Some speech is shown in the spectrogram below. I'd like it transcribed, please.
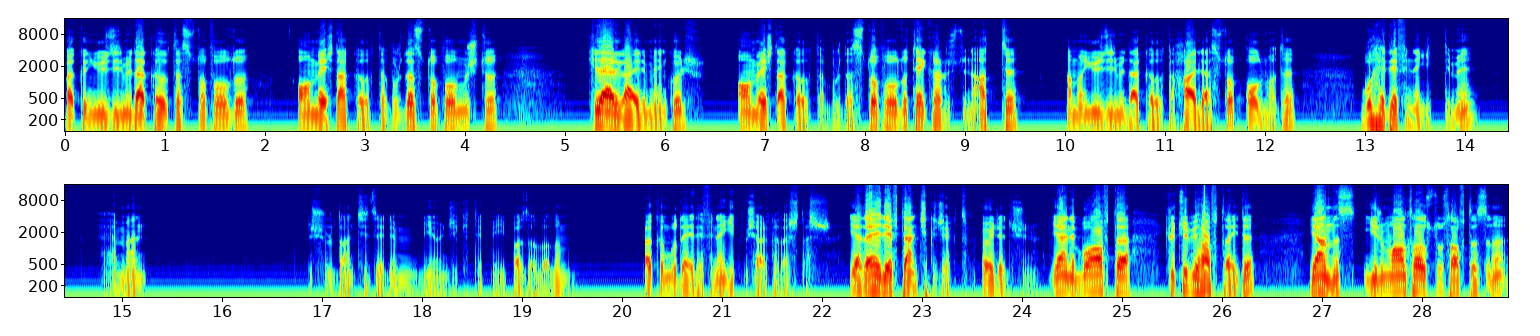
bakın 120 dakikalıkta stop oldu. 15 dakikalıkta burada stop olmuştu. Kiler gayrimenkul 15 dakikalıkta burada stop oldu. Tekrar üstüne attı. Ama 120 dakikalıkta hala stop olmadı. Bu hedefine gitti mi? Hemen şuradan çizelim. Bir önceki tepeyi baz alalım. Bakın bu da hedefine gitmiş arkadaşlar. Ya da hedeften çıkacaktım. Öyle düşünün. Yani bu hafta kötü bir haftaydı. Yalnız 26 Ağustos haftasını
